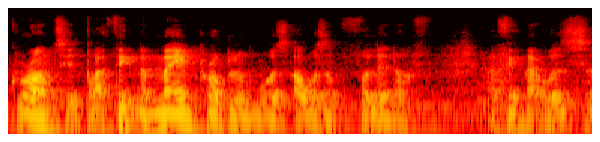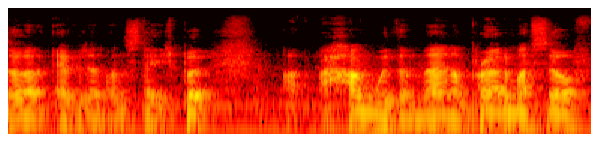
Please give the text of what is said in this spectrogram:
granted. But I think the main problem was I wasn't full enough. I think that was uh, evident on stage. But I, I hung with them, man. I'm proud of myself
